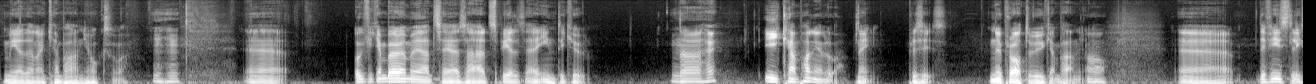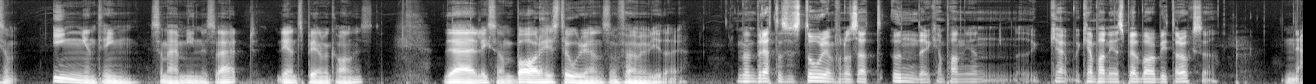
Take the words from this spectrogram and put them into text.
med denna kampanj också va. Mhm. Eh, och vi kan börja med att säga så här att spelet är inte kul. Nej. I kampanjen då? Precis. Nu pratar vi ju kampanj. Ja. Eh, det finns liksom ingenting som är minnesvärt, rent spelmekaniskt. Det är liksom bara historien som för mig vidare. Men berättas historien på något sätt under kampanjen, ka- kampanjens spelbara bitar också? Nej.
